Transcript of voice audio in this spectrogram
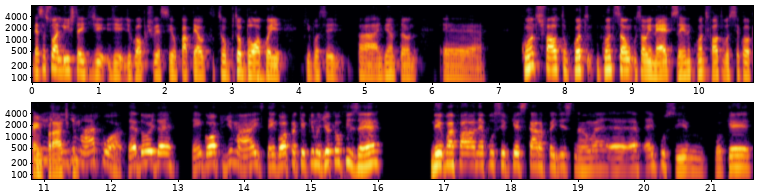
dessa sua lista aí de, de, de golpes que vai ser o papel, seu, seu bloco aí que você está inventando? é, quantos faltam? Quantos, quantos são, são inéditos ainda? Quantos falta você colocar em Ixi, prática? Tem demais, porra. Até doido, é. Tem golpe demais. Tem golpe aqui que no dia que eu fizer, nego vai falar, não é possível que esse cara fez isso, não. É, é, é impossível. Porque,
